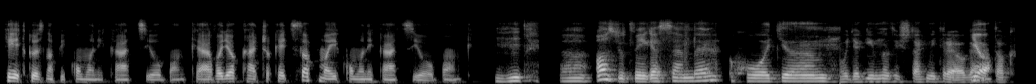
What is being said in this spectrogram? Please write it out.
hétköznapi kommunikációban kell, vagy akár csak egy szakmai kommunikációban. Uh-huh. Uh, az jut még eszembe, hogy, hogy a gimnazisták mit reagáltak. Ja.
